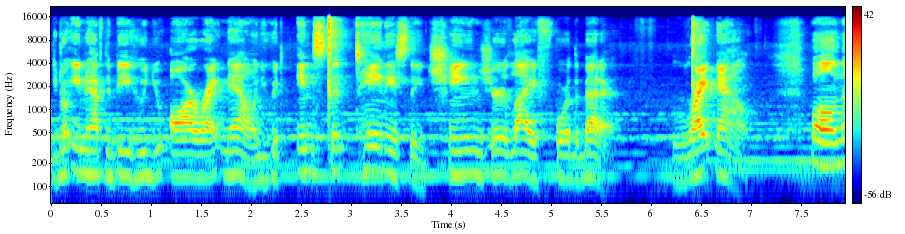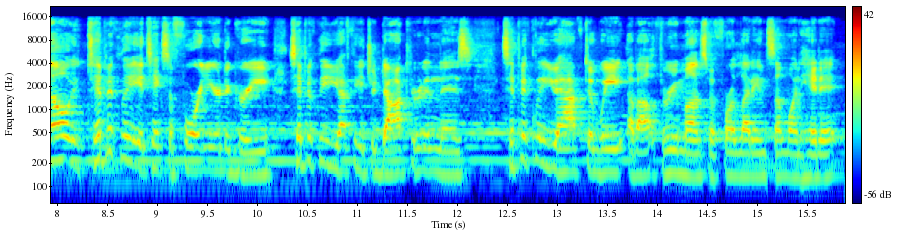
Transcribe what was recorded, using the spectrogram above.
You don't even have to be who you are right now, and you could instantaneously change your life for the better right now. Well, no, typically it takes a four year degree. Typically, you have to get your doctorate in this. Typically, you have to wait about three months before letting someone hit it.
